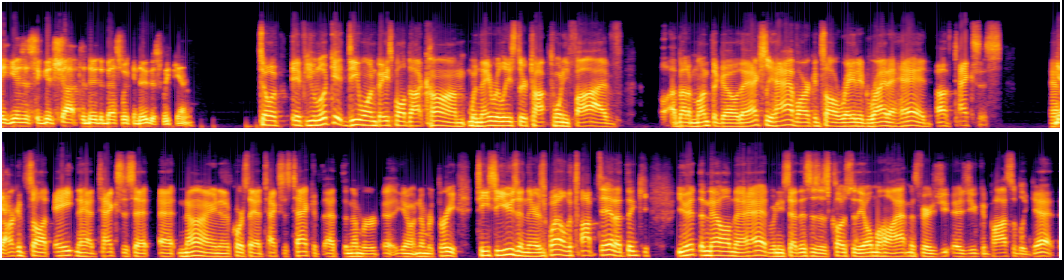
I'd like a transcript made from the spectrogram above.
it gives us a good shot to do the best we can do this weekend. So if, if you look at d1baseball.com, when they released their top 25, uh, about a month ago, they actually have Arkansas rated right ahead of Texas. And yeah. Arkansas at eight, and they had Texas at at nine, and of course they had Texas Tech at, at the number uh, you know number three. TCU's in there as well, the top ten. I think you, you hit the nail on the head when you said this is as close to the Omaha atmosphere as you, as you could possibly get.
